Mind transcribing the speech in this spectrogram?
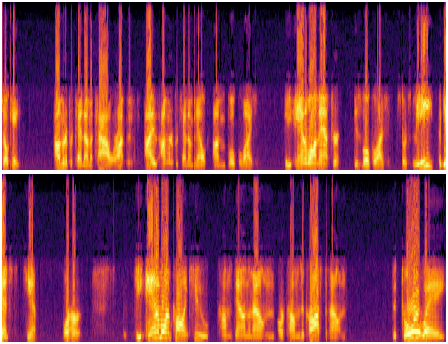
So okay, I'm going to pretend I'm a cow, or I'm I, I'm going to pretend I'm an elk. I'm vocalizing. The animal I'm after is vocalizing. So it's me against him or her. The animal I'm calling to comes down the mountain or comes across the mountain. The doorway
